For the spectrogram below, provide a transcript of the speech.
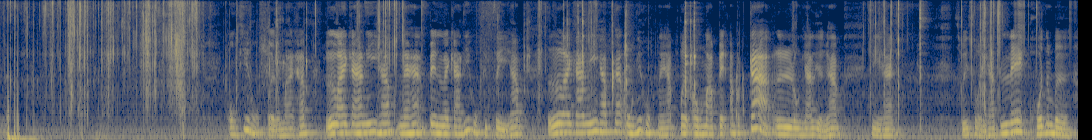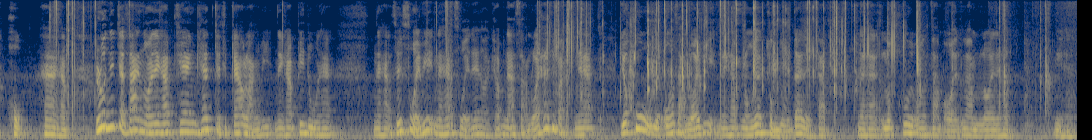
องค์ที่6เปิดออกมาครับ รายการนี้ครับนะฮะเป็นรายการที่64ครับ รายการนี้ครับนะองค์ที่6นะครับ เปิดออกมาเป็นอัปปก้าลงยาเหลืองครับ นี่ฮะสวยๆครับ เลขโค้ดนัมเบอร์65 ครับ รุ่นนี้จะสร้างน้อยนะครับแค่งแค่ 79 หลังพี่นะครับ พี่ดูนะฮะนะฮะสวยๆพี่นะฮะสวยแน่นอนครับนะ350 บาทนะฮะยกคู่เหลือองค์ละ300 พี่นะครับลองเลือกชมดูได้เลยครับนะฮะลบคู่องค์ละ3ร้อยลำร้อยนะครับนี่ฮะ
